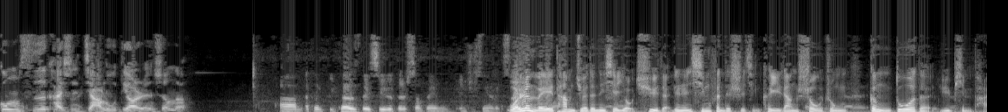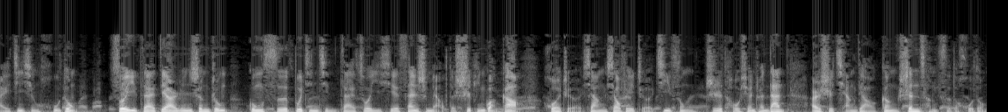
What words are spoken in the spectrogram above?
公司开始加入第二人生呢？我认为他们觉得那些有趣的、令人兴奋的事情，可以让受众更多的与品牌进行互动。所以在第二人生中，公司不仅仅在做一些三十秒的视频广告，或者向消费者寄送直投宣传单，而是强调更深层次的互动。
